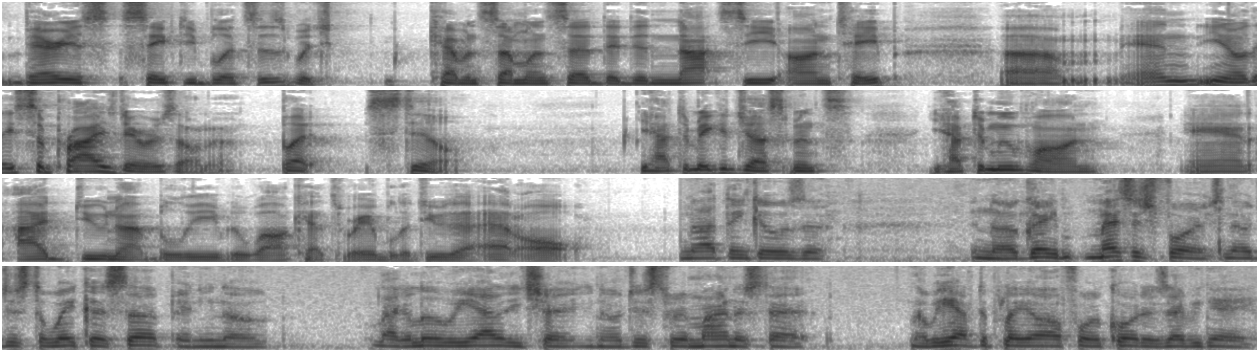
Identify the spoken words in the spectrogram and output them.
various safety blitzes, which Kevin Sumlin said they did not see on tape. Um, and, you know, they surprised Arizona. But still, you have to make adjustments. You have to move on. And I do not believe the Wildcats were able to do that at all. You know, I think it was a you know a great message for us. You know, just to wake us up and you know, like a little reality check. You know, just to remind us that you know, we have to play all four quarters every game.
